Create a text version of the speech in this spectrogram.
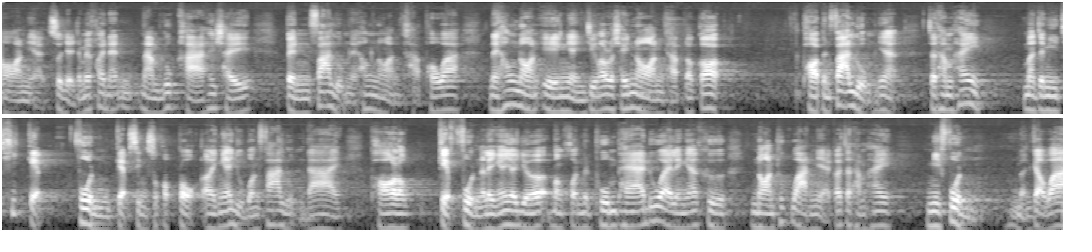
นอนเนี่ยส่วนใหญ่จะไม่ค่อยแนะนำลูกค้าให้ใช้เป็นฝ้าหลุมในห้องนอนครับเพราะว่าในห้องนอนเองเนี่ยจริงๆเราใช้นอนครับแล้วก็พอเป็นฝ้าหลุมเนี่ยจะทำให้มันจะมีที่เก็บฝุ่นเก็บสิ่งสกปรกอะไรเงี้ยอยู่บนฝ้าหลุมได้ พอเรา เก็บฝุ่นอะไรเงี้ยเยอะๆ บางคนเป็นภูมิแพ้ด้วยอะไรเงี้ยคือนอนทุกวันเนี่ยก็จะทำให้มีฝุ่น เหมือนกับว่า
